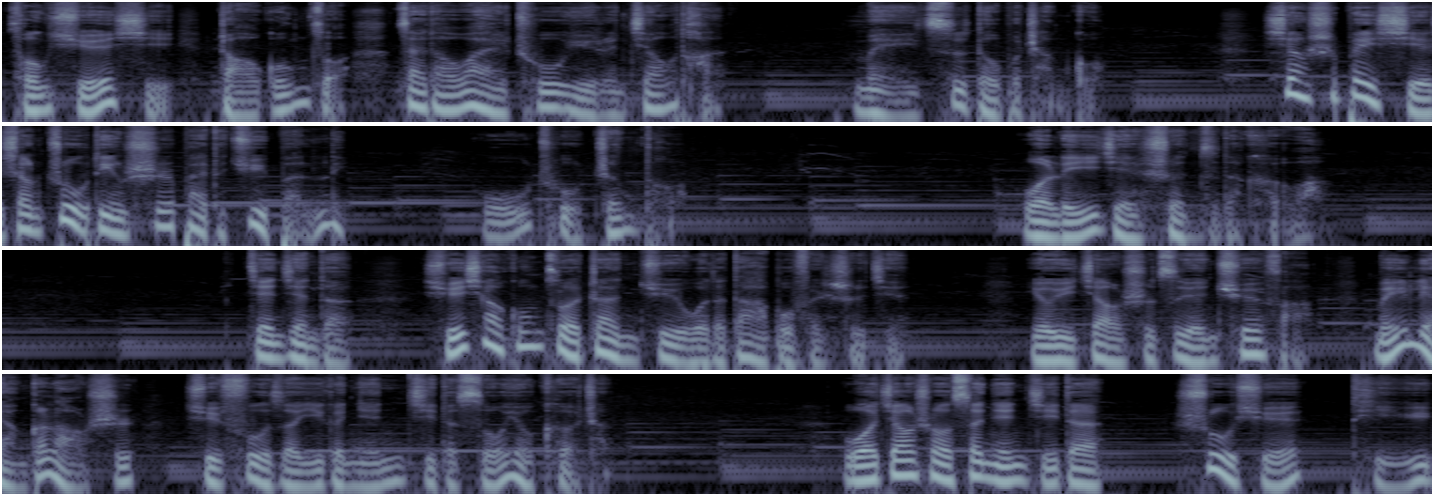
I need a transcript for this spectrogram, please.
从学习、找工作，再到外出与人交谈。每次都不成功，像是被写上注定失败的剧本里，无处挣脱。我理解顺子的渴望。渐渐的，学校工作占据我的大部分时间。由于教师资源缺乏，每两个老师去负责一个年级的所有课程。我教授三年级的数学、体育、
